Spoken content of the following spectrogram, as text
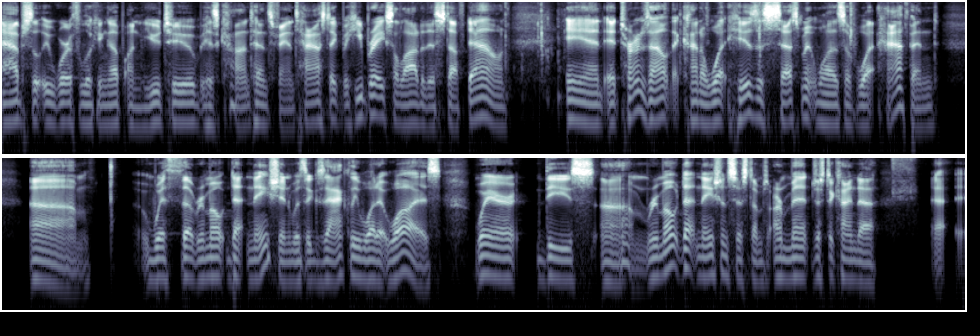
absolutely worth looking up on YouTube. His content's fantastic, but he breaks a lot of this stuff down. And it turns out that kind of what his assessment was of what happened um, with the remote detonation was exactly what it was, where these um, remote detonation systems are meant just to kind of uh, uh,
